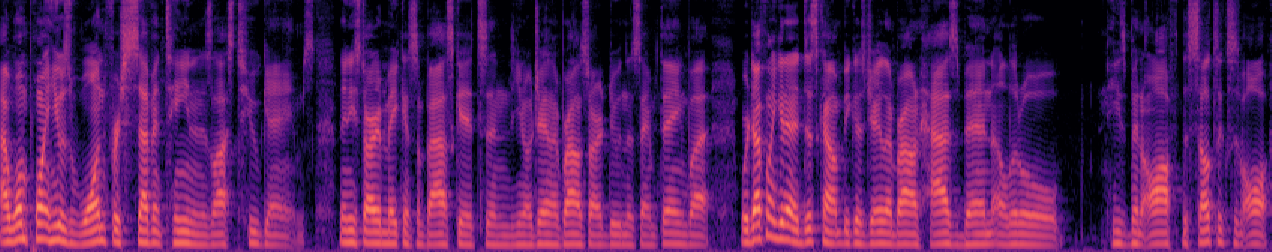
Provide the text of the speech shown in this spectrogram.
at one point he was one for 17 in his last two games. Then he started making some baskets, and you know Jaylen Brown started doing the same thing. But we're definitely getting a discount because Jaylen Brown has been a little. He's been off. The Celtics have all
